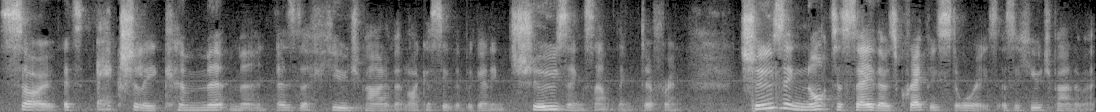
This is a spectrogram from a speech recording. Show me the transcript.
So it's actually commitment is the huge part of it, like I said at the beginning. Choosing something different. Choosing not to say those crappy stories is a huge part of it.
